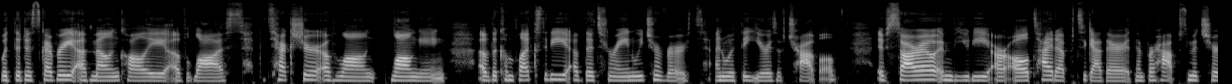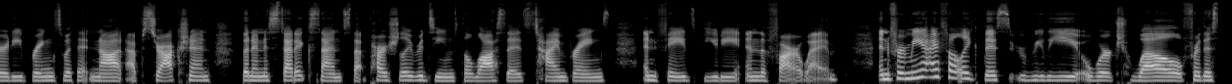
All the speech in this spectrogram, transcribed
with the discovery of melancholy, of loss, the texture of long longing, of the complexity of the terrain we traverse, and with the years of travel. If sorrow and beauty are all tied up together, then perhaps maturity brings with it not abstraction, but an aesthetic sense that partially redeems the lost passes, time brings, and fades beauty in the far away. And for me, I felt like this really worked well for this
